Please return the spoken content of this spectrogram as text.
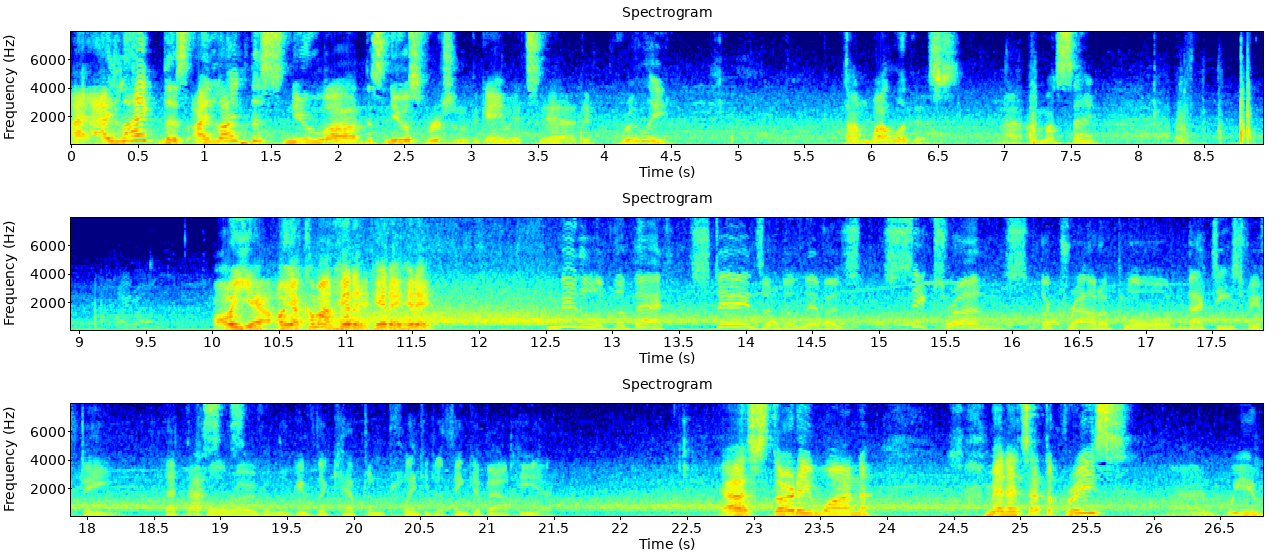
I, I like this. I like this new uh, this newest version of the game. It's uh, they've really done well with this. I, I must say. Oh yeah, oh yeah, come on, hit it, hit it, hit it. Middle of the bat, stands and delivers. Six runs. The crowd applaud. That's his 50. That That's- poor over will give the captain plenty to think about here. Yes, 31 minutes at the crease, and we've,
